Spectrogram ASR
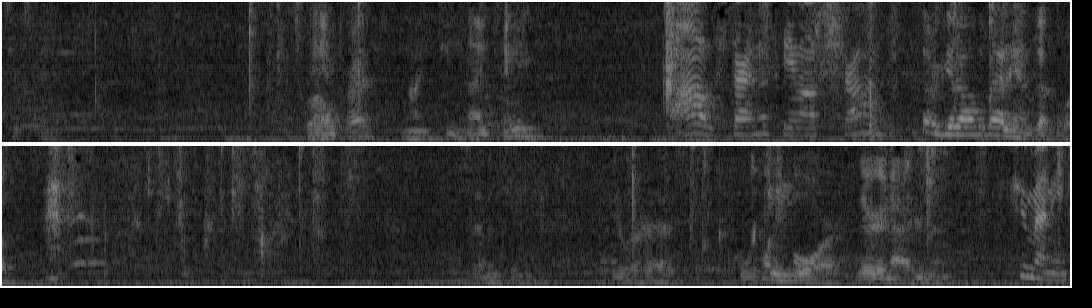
Sixteen. Same price. Nineteen. Nineteen. Wow, starting this game off strong. So we get all the bad hands out of the way. Seventeen. Dealer has fourteen. Twenty-four. Very Two nice. men. Too many.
